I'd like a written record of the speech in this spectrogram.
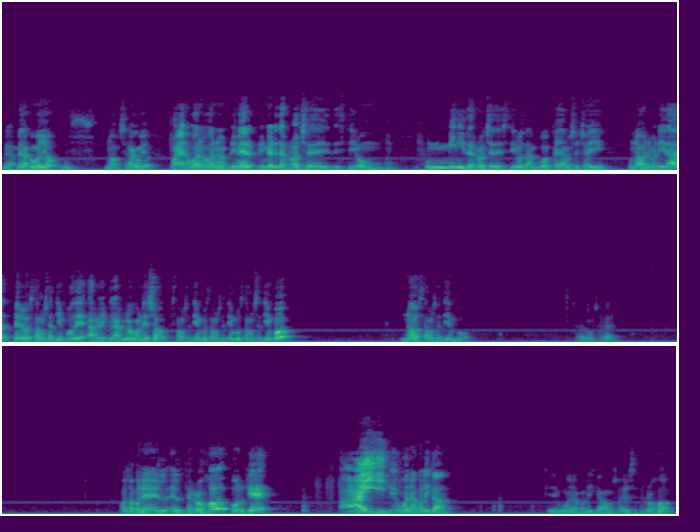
¿Me la, como yo? Uf, no, se la como yo. Bueno, bueno, bueno, el primer, primer derroche de, estilo, un, mini derroche de estilo. Tampoco es que hayamos hecho ahí una barbaridad, pero estamos a tiempo de arreglarlo con eso. Estamos a tiempo, estamos a tiempo, estamos a tiempo. No, estamos a tiempo. A ver, vamos a ver. Vamos a poner el cerrojo porque... ¡Ay! ¡Qué buena palica! Qué buena palica, vamos a ver ese cerrojo.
